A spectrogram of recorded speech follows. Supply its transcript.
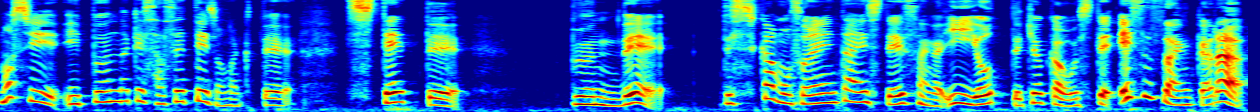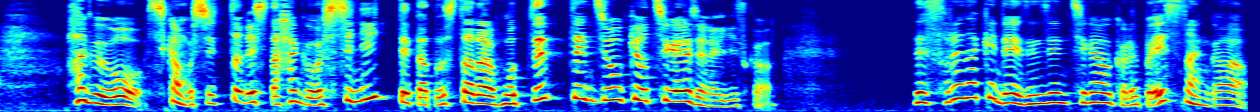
もし1分だけさせてじゃなくてしてって文ででしかもそれに対して S さんがいいよって許可をして S さんからハグをしかもしっとりしたハグをしに行ってたとしたらもう全然状況違うじゃないですか。でそれだけで全然違うからやっぱ S さんが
